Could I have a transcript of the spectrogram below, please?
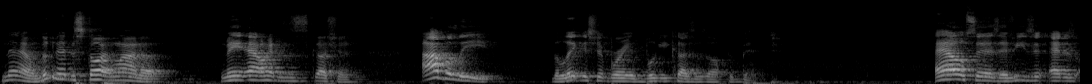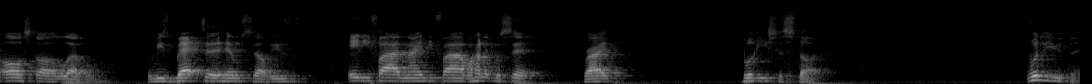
Now, looking at the starting lineup, me and Al had this discussion. I believe the Lakers should bring Boogie Cousins off the bench. Al says if he's at his all star level, if he's back to himself, he's 85, 95, 100%, right? Boogie should start. What do you think?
